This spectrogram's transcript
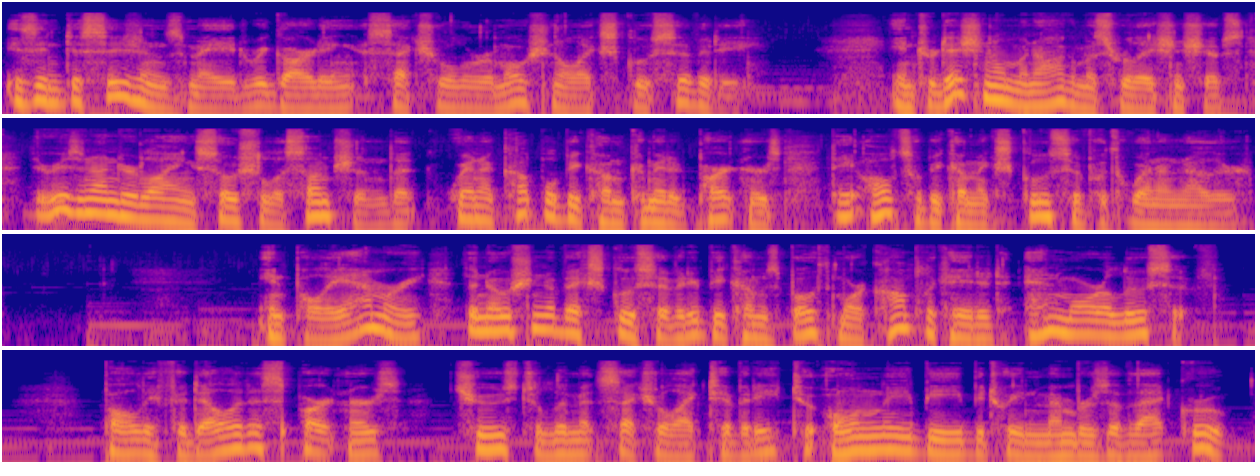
is in decisions made regarding sexual or emotional exclusivity. In traditional monogamous relationships, there is an underlying social assumption that when a couple become committed partners, they also become exclusive with one another. In polyamory, the notion of exclusivity becomes both more complicated and more elusive. Polyfidelitous partners choose to limit sexual activity to only be between members of that group.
